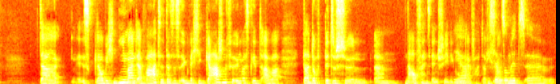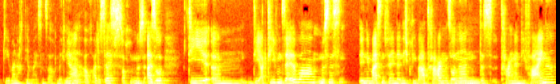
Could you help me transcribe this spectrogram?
da ist, glaube ich, niemand erwartet, dass es irgendwelche Gagen für irgendwas gibt, aber da doch bitteschön ähm, eine Aufwandsentschädigung ja. einfach dafür. Wie ist denn so mit, äh, die übernachten ja meistens auch in Berlin, ja, ne? auch alles das selbst? Auch muss, also die, ähm, die Aktiven selber müssen es in den meisten Fällen dann nicht privat tragen, sondern mhm. das tragen dann die Vereine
